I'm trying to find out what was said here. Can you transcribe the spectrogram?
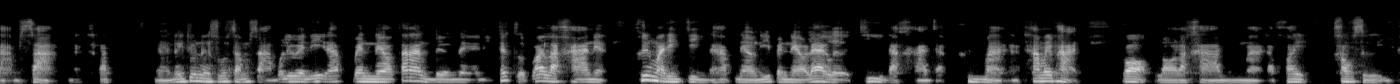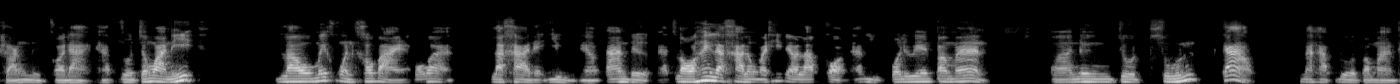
1.133 นะครับหนึ่งจุดหนึ่งศูนย์สามสามบริเวณนี้นะครับ เป็นแนวต้านเดิมในอดีตถ้าเกิดว่าราคาเนี่ยขึ้นมาจริง ๆ นะครับ แนวนี้เป็นแนวแรกเลยที่ราคาจะขึ้นมานะถ้าไม่ผ่านก็รอราคาลงมาแล้วค่อย เข้าซื้ออีกครั้งหนึ่งก็ได้นะครับ ส่วนจังหวะนี้ เราไม่ควรเข้าบายนะเพราะว่าราคาเนี่ยอยู่แนวต้านเดิมนะรอให้ราคาลงมาที่แนวรับก่อนนะอยู่บริเวณประมาณหนึ่งจุดศูนย์เก้านะครับโดยประมาณแ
